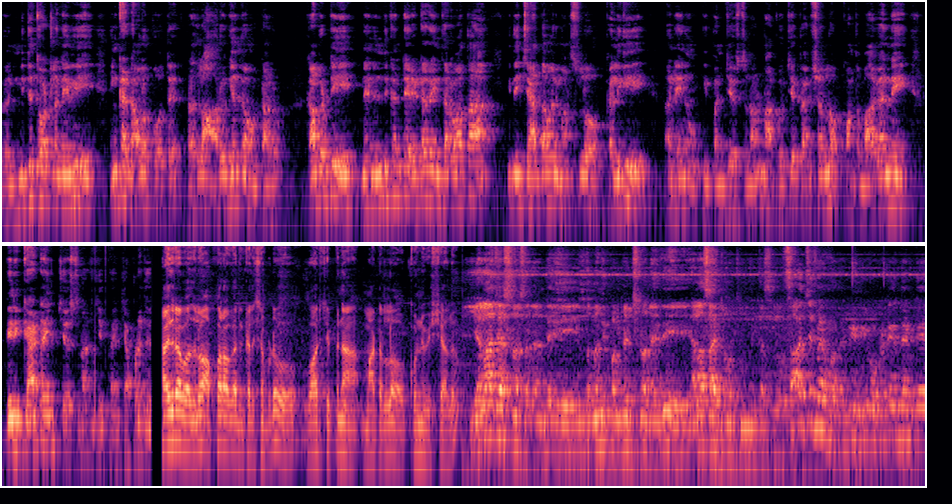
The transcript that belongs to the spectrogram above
నిధి తోటలు అనేవి ఇంకా డెవలప్ అవుతాయి. ప్రజలు ఆరోగ్యంగా ఉంటారు. కాబట్టి నేను ఎందుకంటే రిటైర్ అయిన తర్వాత ఇది చేద్దామని మనసులో కలిగి నేను ఈ పని చేస్తున్నాను. నాకు వచ్చే పెన్షన్లో కొంత భాగాన్ని దీనికి కేటాయించి చేస్తున్నానని చెప్పి ఆయన చెప్పడం జరిగింది. హైదరాబాద్లో అప్పారావు గారిని కలిసినప్పుడు వారు చెప్పిన మాటల్లో కొన్ని విషయాలు. ఎలా చేస్తున్నారు సార్? అంటే ఇంతమంది పంపించడం అనేది ఎలా సాధ్యం అవుతుంది మీకు అసలు? సాధ్యమేమోనండి ఇది ఒకటి ఏంటంటే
